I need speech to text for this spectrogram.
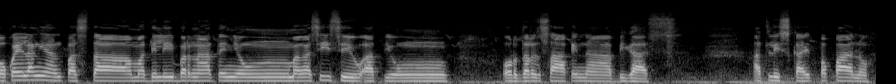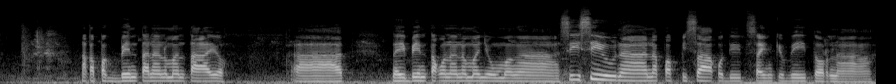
okay lang yan basta ma-deliver natin yung mga sisiw at yung order sa akin na bigas. At least kahit papano nakapagbenta na naman tayo. At naibenta ko na naman yung mga sisiw na napapisa ko dito sa incubator na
